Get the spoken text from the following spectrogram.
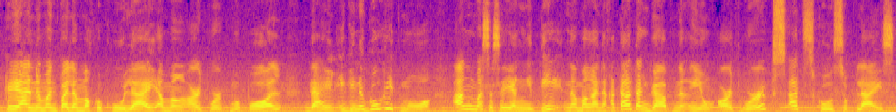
Kaya naman pala makukulay ang mga artwork mo, Paul, dahil iginuguhit mo ang masasayang ngiti ng mga nakatatanggap ng iyong artworks at school supplies.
